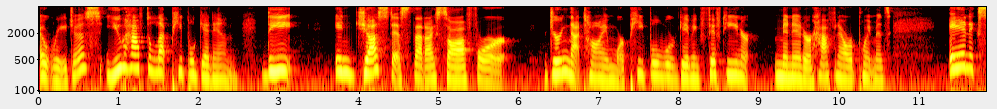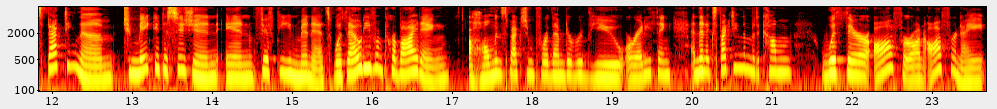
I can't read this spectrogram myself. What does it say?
outrageous. You have to let people get in. The injustice that I saw for during that time where people were giving 15 or minute or half an hour appointments and expecting them to make a decision in 15 minutes without even providing a home inspection for them to review or anything and then expecting them to come with their offer on offer night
